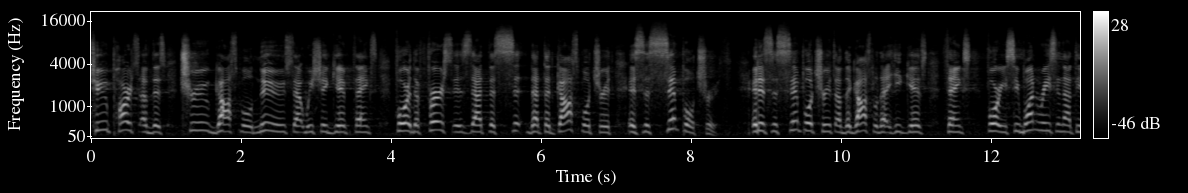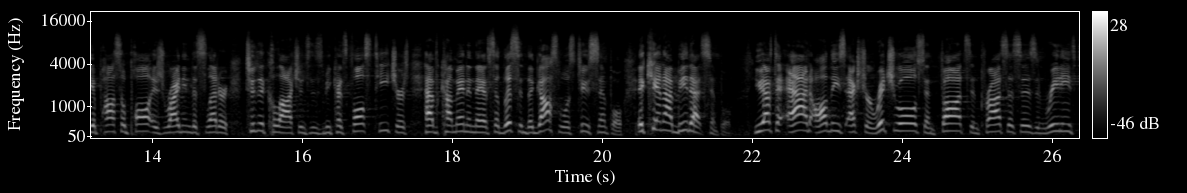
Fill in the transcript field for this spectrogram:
two parts of this true gospel news that we should give thanks for. The first is that the, that the gospel truth is the simple truth. It is the simple truth of the gospel that he gives thanks for. You see, one reason that the Apostle Paul is writing this letter to the Colossians is because false teachers have come in and they have said, listen, the gospel is too simple. It cannot be that simple. You have to add all these extra rituals and thoughts and processes and readings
